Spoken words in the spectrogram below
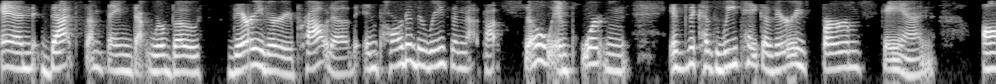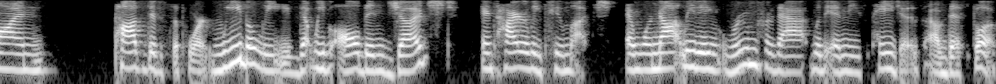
And that's something that we're both very, very proud of. And part of the reason that that's so important is because we take a very firm stand on positive support. We believe that we've all been judged entirely too much and we're not leaving room for that within these pages of this book.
